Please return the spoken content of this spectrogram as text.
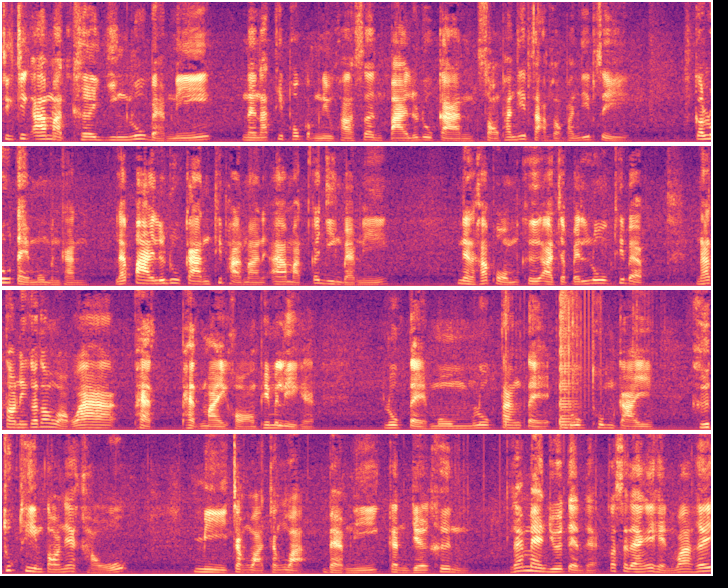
จริง ๆ อามัดเคยยิงลูกแบบนี้ ในนัดที่พบกับนิวคาสเซิลปลายฤดูกาล2023-2024 ก็ลูกเตะมุมเหมือนกัน และปลายฤดูกาลที่ผ่านมาเนี่ยอามัดก็ยิงแบบนี้ เนี่ยนะครับผมคืออาจจะเป็นลูกที่แบบณตอนนี้ก็ต้องบอกว่าแพทแพทใหม่ของพรีเมลีกเนี่ยลูกเตะมุม ลูกตั้งเตะ ลูกทุ่มไกล คือทุกทีมตอนเนี้ยเขามีจังหวะจังหวะแบบนี้กันเยอะขึ้น และแมนยูเต็ดเนี่ยก็แสดงให้เห็นว่าเฮ้ย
